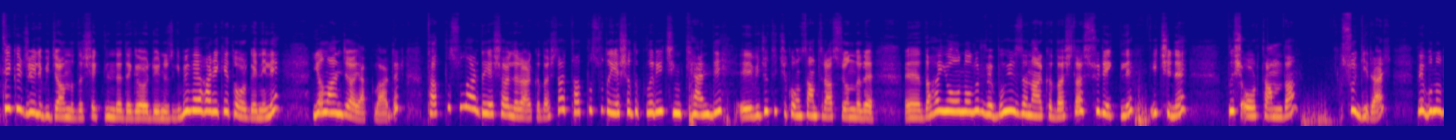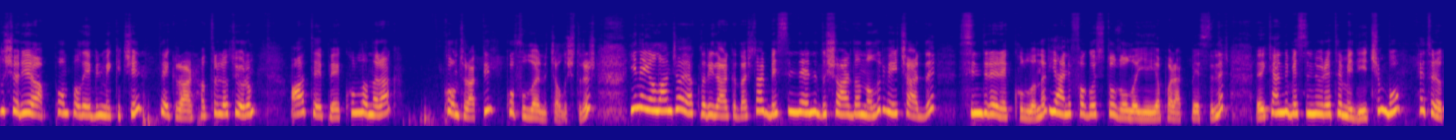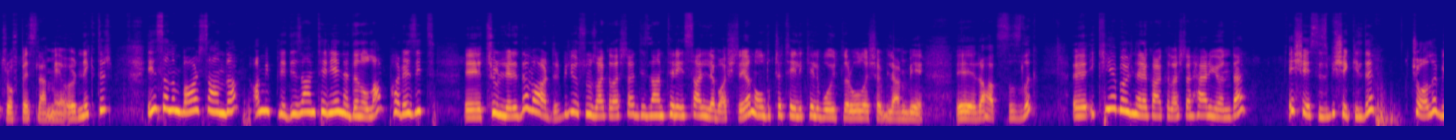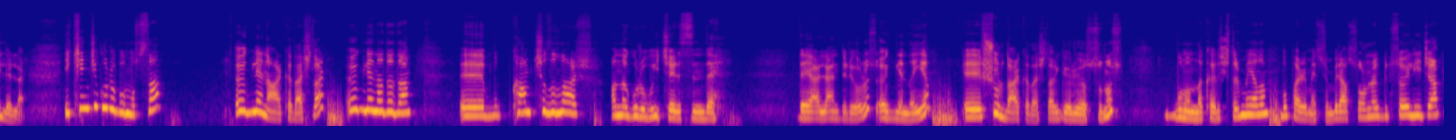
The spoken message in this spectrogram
Tek hücreli bir canlıdır şeklinde de gördüğünüz gibi ve hareket organeli yalancı ayaklardır. Tatlı sularda yaşarlar arkadaşlar. Tatlı suda yaşadıkları için kendi e, vücut içi konsantrasyonları e, daha yoğun olur ve bu yüzden arkadaşlar sürekli içine dış ortamdan su girer ve bunu dışarıya pompalayabilmek için tekrar hatırlatıyorum. ATP kullanarak kontraktil kofullarını çalıştırır. Yine yalancı ayaklarıyla arkadaşlar besinlerini dışarıdan alır ve içeride sindirerek kullanır. Yani fagositoz olayı yaparak beslenir. E, kendi besinini üretemediği için bu heterotrof beslenmeye örnektir. İnsanın bağırsağında amiple dizenteriye neden olan parazit e, türleri de vardır. Biliyorsunuz arkadaşlar dizenteri ishalle başlayan oldukça tehlikeli boyutlara ulaşabilen bir e, rahatsızlık. E, ikiye bölünerek arkadaşlar her yönden eşeğsiz bir şekilde çoğalabilirler. İkinci grubumuzsa Öglena arkadaşlar. Öglena'da da e, bu kamçılılar ana grubu içerisinde değerlendiriyoruz Öglena'yı. E, şurada arkadaşlar görüyorsunuz. Bununla karıştırmayalım. Bu paramesyum biraz sonra söyleyeceğim.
